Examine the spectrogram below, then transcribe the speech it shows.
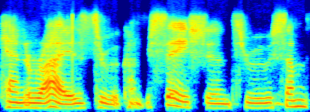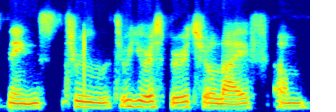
can arise through a conversation, through some things, through through your spiritual life. Um,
